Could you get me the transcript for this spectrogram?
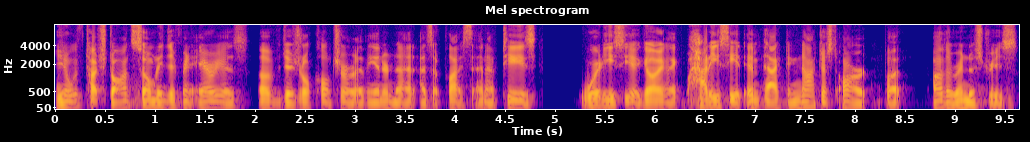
You know, we've touched on so many different areas of digital culture and the internet as it applies to NFTs. Where do you see it going? Like, how do you see it impacting not just art, but other industries?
